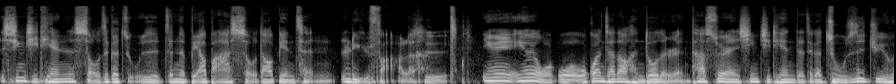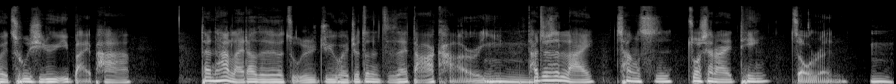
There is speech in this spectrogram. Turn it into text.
星期天守这个主日，真的不要把它守到变成律法了。是，因为因为我我我观察到很多的人，他虽然星期天的这个主日聚会出席率一百趴，但他来到的这个主日聚会，就真的只是在打卡而已。嗯、他就是来唱诗，坐下来听，走人。嗯，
